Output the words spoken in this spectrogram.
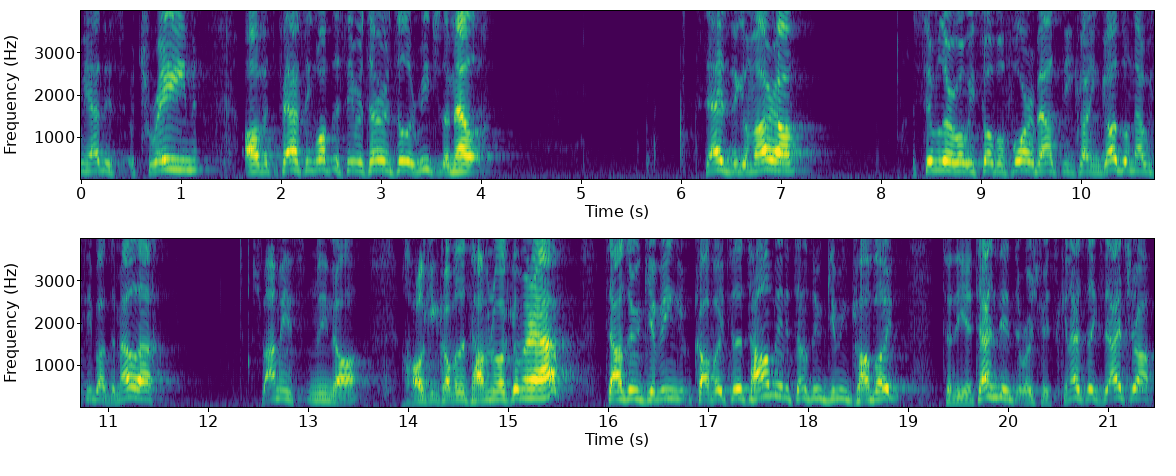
we had this train of passing off the Sefer Torah until it reached the Melech. Says the Gemara, Similar to what we saw before about the Kohen Gadol, now we see about the Melech. Sounds like we're giving kavod to the Talmud. It sounds like we're giving kavod to the attendant, the Rosh Knesset, etc.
